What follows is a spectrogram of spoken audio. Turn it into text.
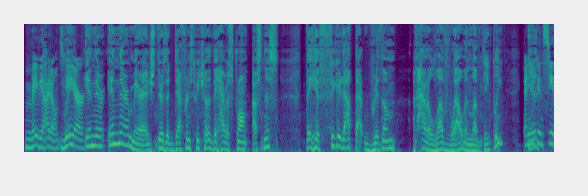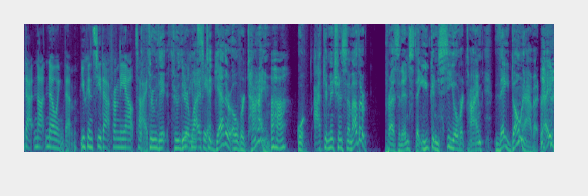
maybe I don't see? When- Or in their in their marriage, there's a deference to each other. They have a strong usness. They have figured out that rhythm of how to love well and love deeply. And you can see that not knowing them. You can see that from the outside. through the, through their life see it. together over time. Uh huh. Or I can mention some other presidents that you can see over time. They don't have it, right?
